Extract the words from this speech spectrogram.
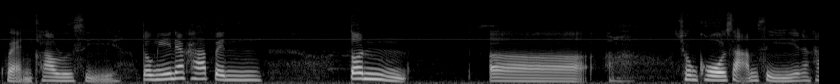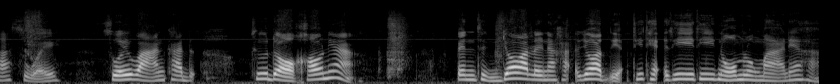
แขวนคลาวฤาษีตรงนี้นะคะเป็นต้นเอ่อ ชงโคสามสีนะคะ สวยสวยหวานค่ะชื่อดอกเขาเนี่ย เป็นถึงยอดเลยนะคะ ยอดเนี่ยที่ทที่ที่โน้มลงมาเนี่ยค่ะ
